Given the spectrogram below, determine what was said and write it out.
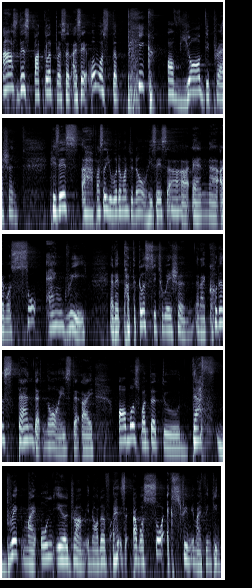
asked this particular person, I said, What was the peak of your depression? He says, ah, Pastor, you wouldn't want to know. He says, uh, And uh, I was so angry at a particular situation, and I couldn't stand that noise that I almost wanted to death break my own eardrum in order for I was so extreme in my thinking.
